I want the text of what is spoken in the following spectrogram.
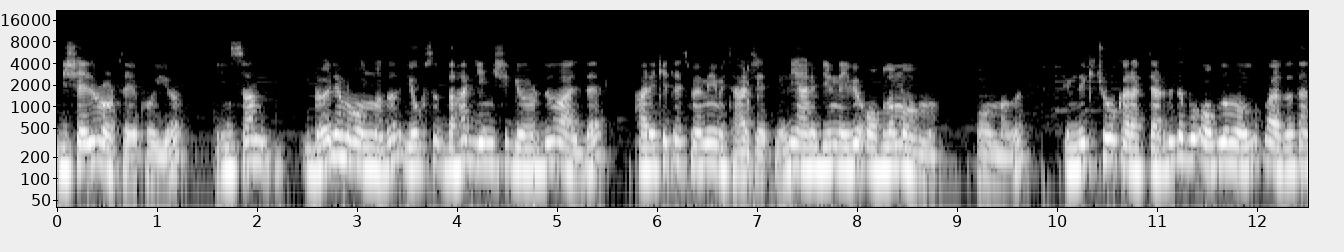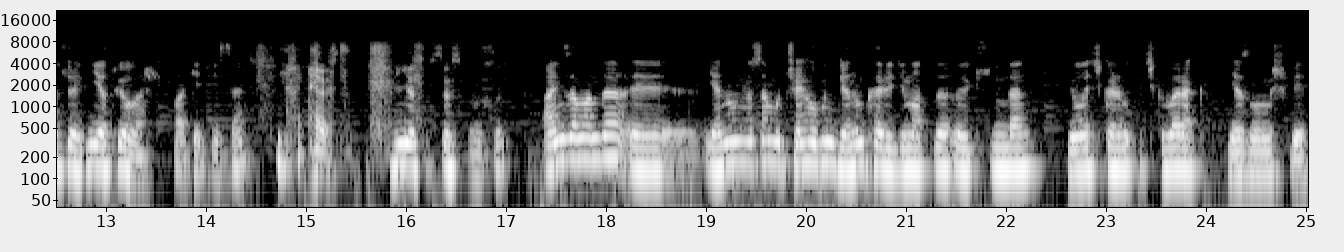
bir şeyler ortaya koyuyor. İnsan böyle mi olmalı yoksa daha genişi gördüğü halde hareket etmemeyi mi tercih etmeli? Yani bir nevi Oblomov mu olmalı? Filmdeki çoğu karakterde de bu Oblomov'luk var. Zaten sürekli yatıyorlar fark ettiysen. evet. bir yatıp söz konusu. Aynı zamanda e, yanılmıyorsam bu Çehov'un Canım Karıcım adlı öyküsünden yola çıkarıl- çıkılarak yazılmış bir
